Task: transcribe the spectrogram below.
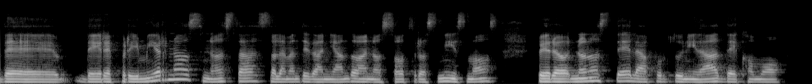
de, de, reprimirnos no está solamente dañando a nosotros mismos, pero no nos dé la oportunidad de como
